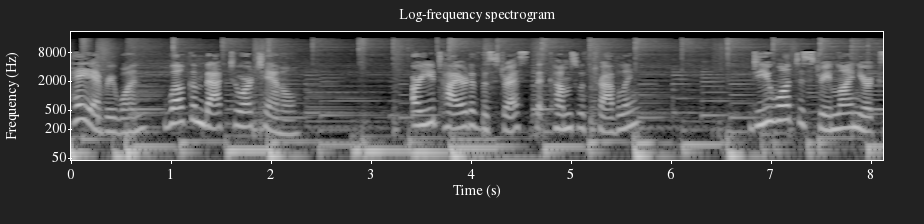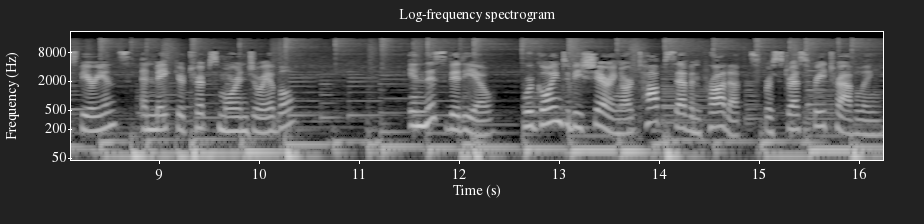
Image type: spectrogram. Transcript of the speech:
Hey everyone, welcome back to our channel. Are you tired of the stress that comes with traveling? Do you want to streamline your experience and make your trips more enjoyable? In this video, we're going to be sharing our top 7 products for stress-free traveling.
